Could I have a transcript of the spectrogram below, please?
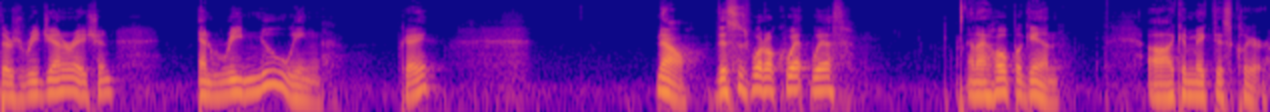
There's regeneration and renewing. Okay? Now, this is what I'll quit with, and I hope again uh, I can make this clear.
